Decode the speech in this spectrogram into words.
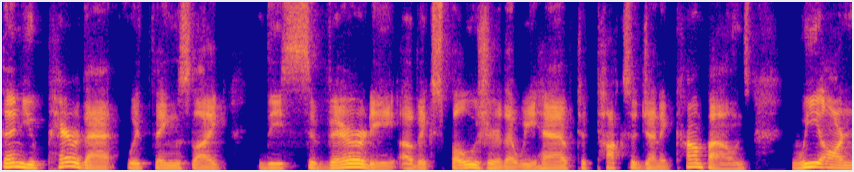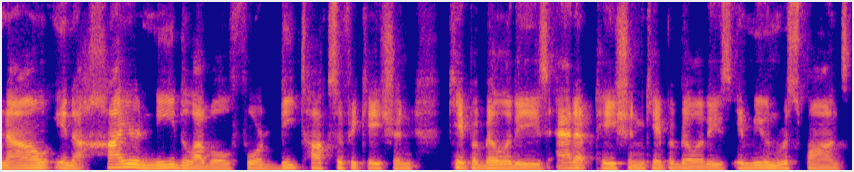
then you pair that with things like the severity of exposure that we have to toxigenic compounds we are now in a higher need level for detoxification capabilities, adaptation capabilities, immune response,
